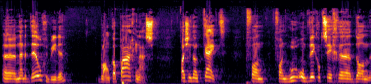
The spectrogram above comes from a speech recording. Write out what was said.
uh, naar de deelgebieden, blanke pagina's. Als je dan kijkt van, van hoe ontwikkelt zich dan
